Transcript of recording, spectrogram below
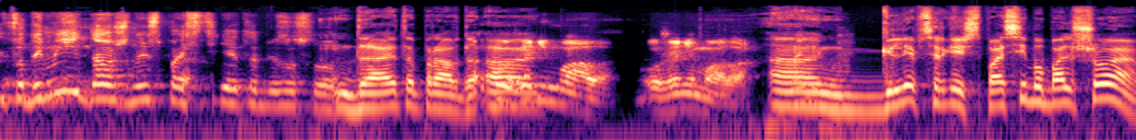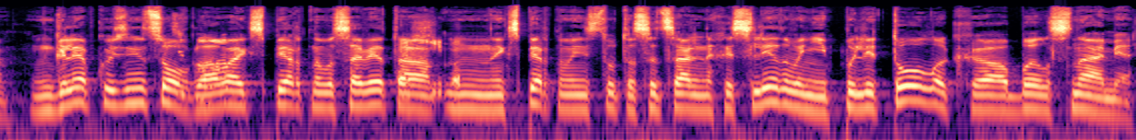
Инфодемии должны спасти это, безусловно. Да, это правда. Ну, уже а... немало, уже немало. А, Глеб Сергеевич, спасибо большое. Глеб Кузнецов, спасибо. глава экспертного совета спасибо. экспертного института социальных исследований, политолог а, был с нами.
